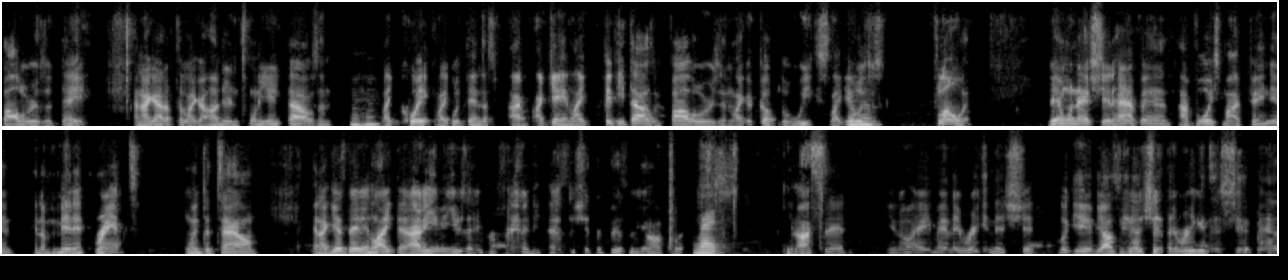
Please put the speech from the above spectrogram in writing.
followers a day, and I got up to like 128,000, mm-hmm. like quick. Like within the, I, I gained like 50,000 followers in like a couple of weeks. Like it mm-hmm. was just flowing. Then when that shit happened, I voiced my opinion in a minute rant, went to town, and I guess they didn't like that. I didn't even use any profanity. That's the shit that pissed me off. But right. You know, I said, you know, hey man, they rigging this shit. Look here, y'all see that shit? They rigging this shit, man.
